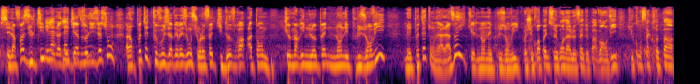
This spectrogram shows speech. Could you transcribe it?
c'est la phase ultime la- de la, la question- dédiabolisation. Alors peut-être que vous avez raison sur le fait qu'il devra attendre que Marine Le Pen n'en ait plus envie, mais peut-être on est à la veille qu'elle n'en ait plus envie. Moi, je ne crois pas une seconde à le fait de ne pas avoir envie. Tu consacres pas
